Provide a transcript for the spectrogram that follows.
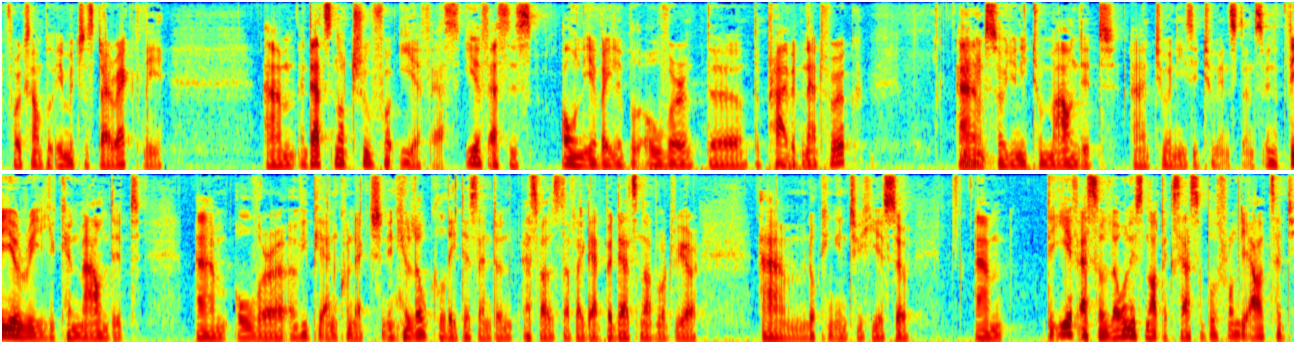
for example, images directly. Um, and that's not true for EFS. EFS is only available over the, the private network. And mm-hmm. so you need to mount it uh, to an EC2 instance. In theory, you can mount it um, over a VPN connection in your local data center as well as stuff like that. But that's not what we are um, looking into here. So um, the EFS alone is not accessible from the outside.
